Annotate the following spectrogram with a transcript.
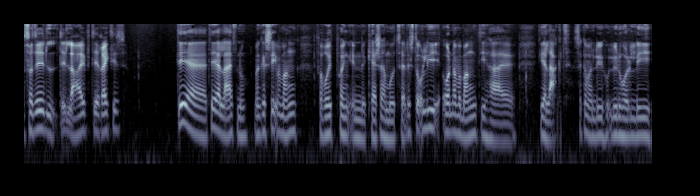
så det, det er live, det er rigtigt. Det er, det er live nu. Man kan se, hvor mange favoritpoint en kasse har modtaget. Det står lige under, hvor mange de har, øh, de har lagt. Så kan man lige, lynhurtigt lige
